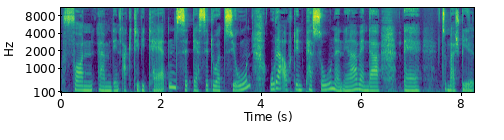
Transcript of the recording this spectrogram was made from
von ähm, den Aktivitäten, der Situation oder auch den Personen, ja, wenn da äh, zum Beispiel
